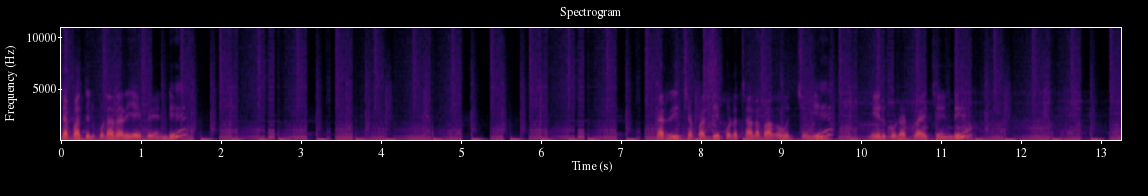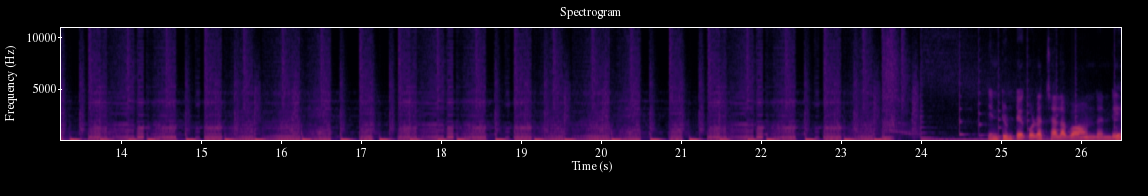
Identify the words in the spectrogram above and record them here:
చపాతీలు కూడా రెడీ అయిపోయండి. కర్రీ చపాతీ కూడా చాలా బాగా వచ్చాయి. మీరు కూడా ట్రై చేయండి. తింటుంటే కూడా చాలా బాగుందండి.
